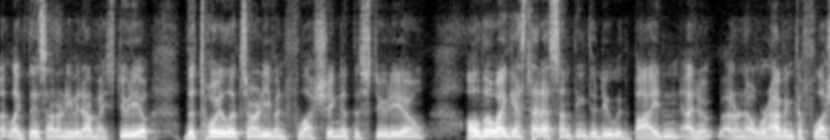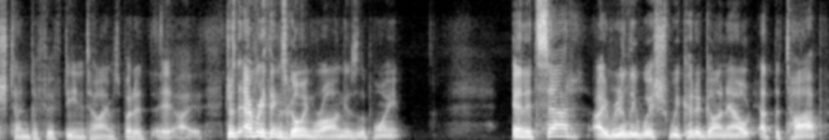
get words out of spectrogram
Like this, I don't even have my studio. The toilets aren't even flushing at the studio. Although I guess that has something to do with Biden. I don't. I don't know. We're having to flush ten to fifteen times, but it, it I, just everything's going wrong is the point. And it's sad. I really wish we could have gone out at the top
